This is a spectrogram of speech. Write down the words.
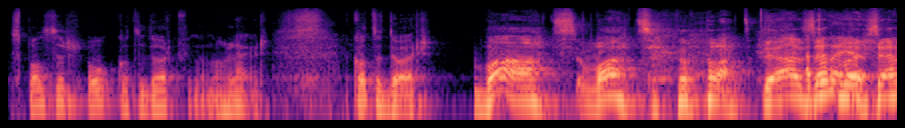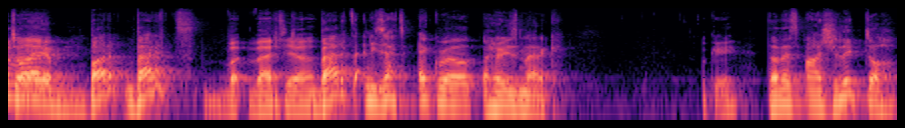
Sponsor ook Côte d'Or. Ik vind dat nog lekker. Côte d'Or. Wat? Wat? Wat? Ja, En zeg maar, je- zeg maar. je Bart, Bert, Bert, ja. Oké. Bert en die zegt: Ik wil huismerk. Dan is Angelique toch.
